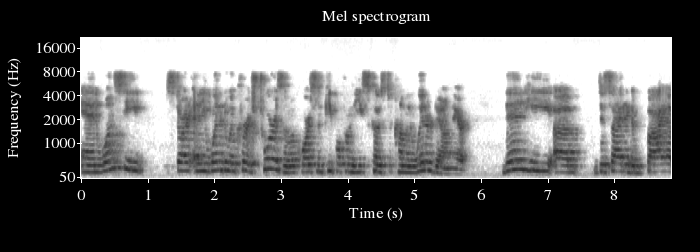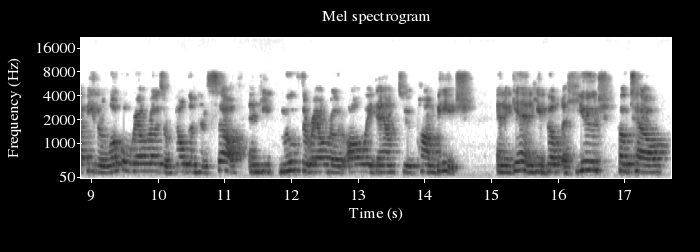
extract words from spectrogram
And once he started, and he wanted to encourage tourism, of course, and people from the East Coast to come and winter down there. Then he um, decided to buy up either local railroads or build them himself, and he moved the railroad all the way down to Palm Beach. And again, he built a huge hotel,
